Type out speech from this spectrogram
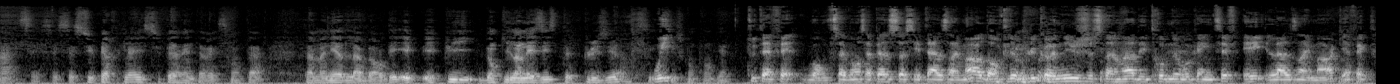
Ah, c'est super clair et super intéressant ta, ta manière de l'aborder. Et, puis, donc, il en existe plusieurs, si, oui, si je comprends bien. Tout à fait. Bon, vous savez, on s'appelle Société Alzheimer, donc le plus connu justement des troubles neurocognitifs est l'Alzheimer qui affecte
